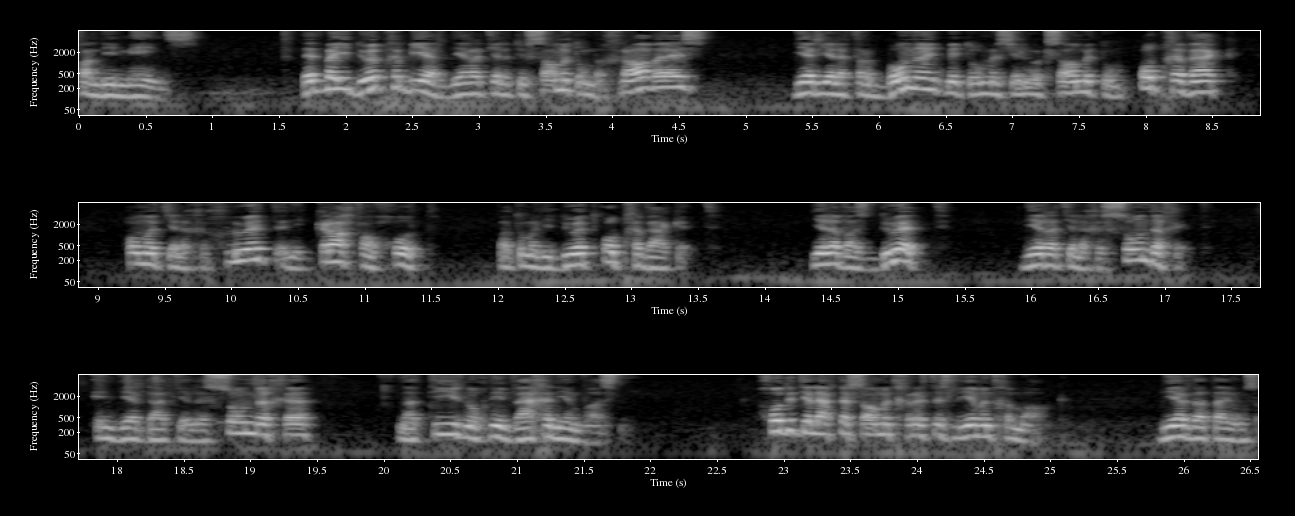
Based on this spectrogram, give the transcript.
van die mens. Dit by die doop gebeur deurdat jy toe saam met hom begrawe is, deur julle verbondenheid met hom is jy ook saam met hom opgewek omdat jy geglo het in die krag van God wat hom uit die dood opgewek het. Julle was dood deurdat julle gesondig het en deurdat julle sondige natuur nog nie weggeneem was nie. God het julle egter saam met Christus lewend gemaak deurdat hy ons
